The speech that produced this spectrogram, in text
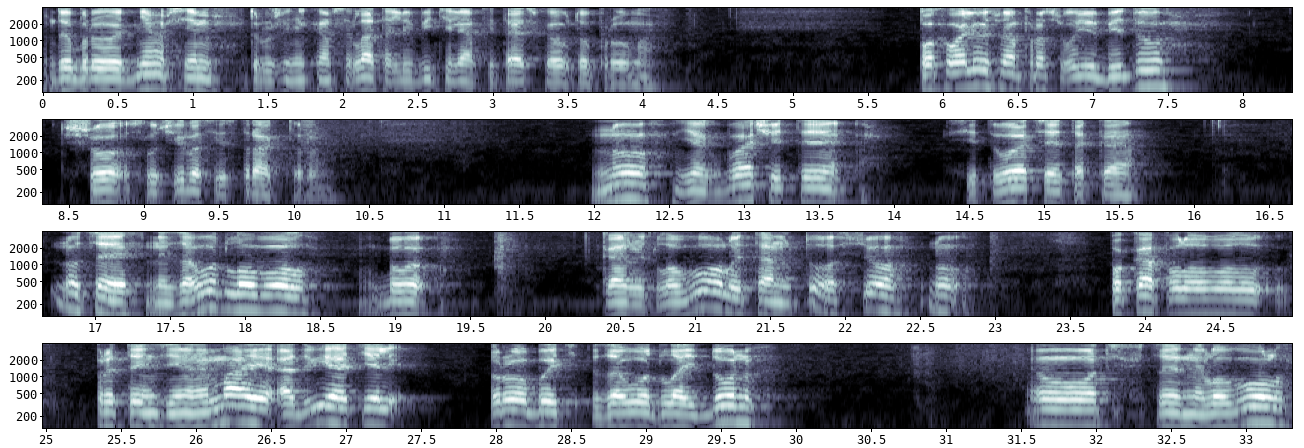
Доброго дня всім труженикам села та любителям китайського автопрому. Похвалюсь вам про свою біду, що случилось із трактором. Ну, як бачите, ситуація така. Ну, це не завод Ловол, бо кажуть ловоли там, то все. Ну, поки по ловолу претензій немає, а двигатель робить завод Лайдонг. От, це не ловол.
